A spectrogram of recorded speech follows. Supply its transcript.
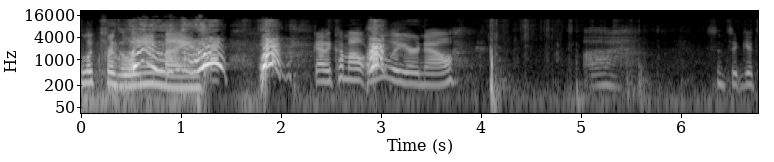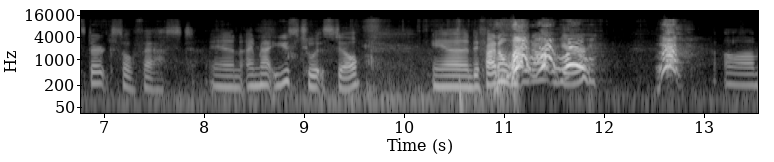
look for the landmine. Gotta come out earlier now. Uh, since it gets dark so fast. And I'm not used to it still. And if I don't get out here um,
